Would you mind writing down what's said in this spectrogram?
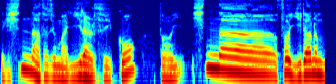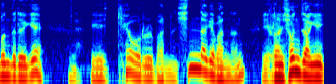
이렇게 신나서 정말 일할 수 있고 또 이- 신나서 일하는 분들에게 네. 이 케어를 받는 신나게 받는 예, 그런 현장이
